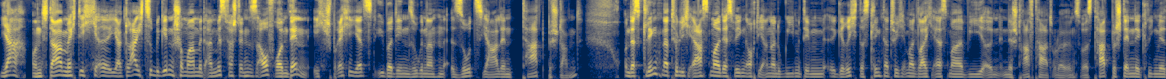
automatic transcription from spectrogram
ja, und da möchte ich äh, ja gleich zu Beginn schon mal mit einem Missverständnis aufräumen, denn ich spreche jetzt über den sogenannten sozialen Tatbestand. Und das klingt natürlich erstmal, deswegen auch die Analogie mit dem äh, Gericht, das klingt natürlich immer gleich erstmal wie äh, eine Straftat oder irgendwas. Tatbestände kriegen wir,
